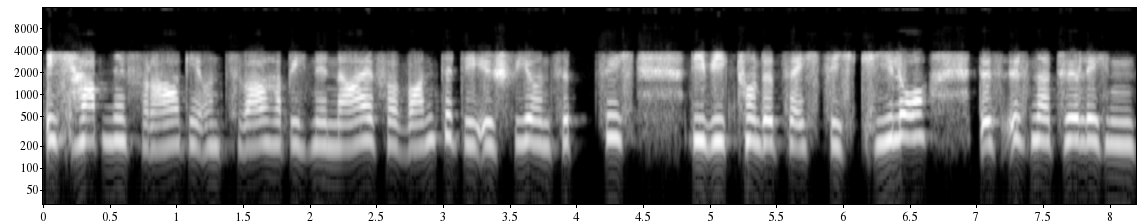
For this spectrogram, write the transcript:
Ich habe eine Frage und zwar habe ich eine nahe Verwandte, die ist 74, die wiegt 160 Kilo. Das ist natürlich ein,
